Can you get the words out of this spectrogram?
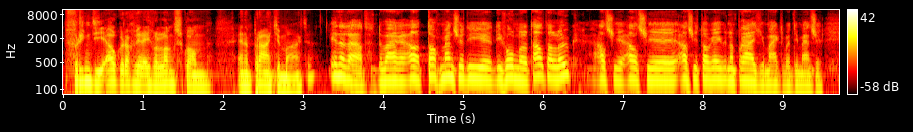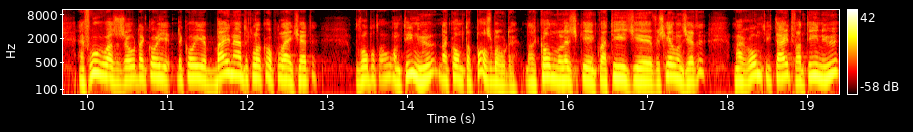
vriend die elke dag weer even langskwam en een praatje maakte? Inderdaad. Er waren toch mensen die, die vonden het altijd leuk als je, als, je, als je toch even een praatje maakte met die mensen. En vroeger was het zo, dan kon je, dan kon je bijna de klok op gelijk zetten. Bijvoorbeeld oh, om tien uur, dan komt de postbode. Dan kon wel eens een keer een kwartiertje verschillen zetten. Maar rond die tijd van tien uur,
